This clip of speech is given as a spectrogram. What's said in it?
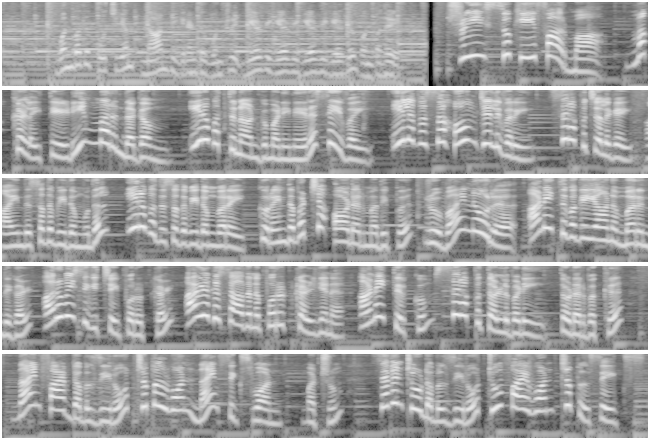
ஒன்பது பூஜ்ஜியம் நான்கு இரண்டு ஒன்று ஏழு ஏழு ஏழு ஏழு ஒன்பது. ஸ்ரீ சுகி ஃபார்மா மக்களை தேடி மருந்தகம். இருபத்தி நான்கு மணி நேர சேவை. இலவச ஹோம் டெலிவரி. சிறப்பு சலுகை ஐந்து சதவீதம் முதல் இருபது சதவீதம் வரை. குறைந்தபட்ச ஆர்டர் மதிப்பு ரூபாய் நூறு. அனைத்து வகையான மருந்துகள் அறுவை சிகிச்சை பொருட்கள் அழகு சாதன பொருட்கள் என அனைத்திற்கும் சிறப்பு தள்ளுபடி. தொடர்புக்கு nine five double zero triple one nine six one மற்றும் 7200 251 666.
